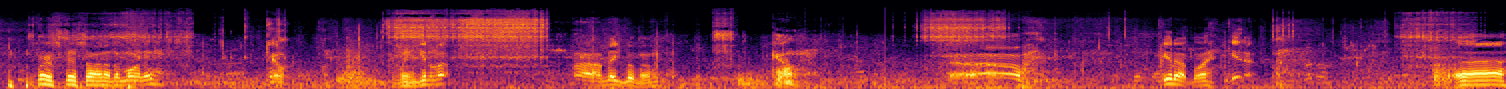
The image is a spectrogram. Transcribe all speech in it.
First fish on of the morning. Come on. See if we can get him up. Oh, big boo boo. Come on. Oh. Get up, boy. Get up. Uh,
